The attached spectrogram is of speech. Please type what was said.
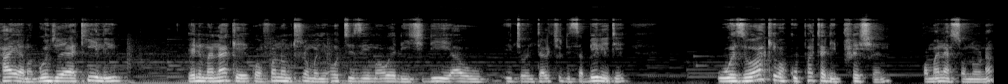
haya magonjwa ya akili. Yani manake, kwa mfano mtoto mwenye autism au ADHD au intellectual disability, uwezo wake wa kupata depression kwa maana ya sonona,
